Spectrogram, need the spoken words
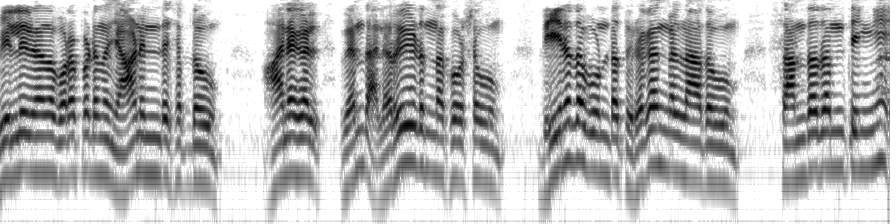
വില്ലിൽ നിന്ന് പുറപ്പെടുന്ന ഞാണിന്റെ ശബ്ദവും ആനകൾ വെന്തലറിയിടുന്ന ഘോഷവും ദീനത പൂണ്ട തുരകങ്ങൾ നാദവും സന്തതം തിങ്ങി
